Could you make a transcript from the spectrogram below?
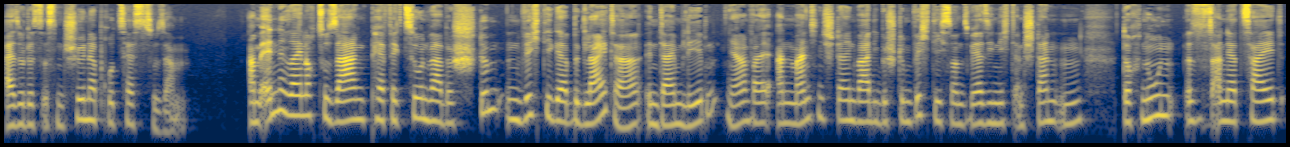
Also das ist ein schöner Prozess zusammen. Am Ende sei noch zu sagen, Perfektion war bestimmt ein wichtiger Begleiter in deinem Leben, ja, weil an manchen Stellen war die bestimmt wichtig, sonst wäre sie nicht entstanden. Doch nun ist es an der Zeit,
